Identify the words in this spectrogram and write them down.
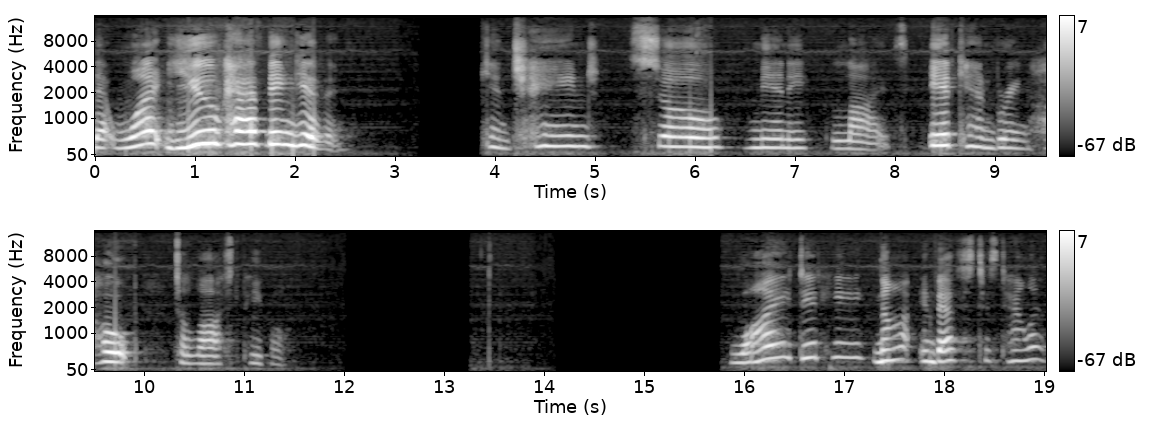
that what you have been given can change so many lives. It can bring hope to lost people. Why did he not invest his talent?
